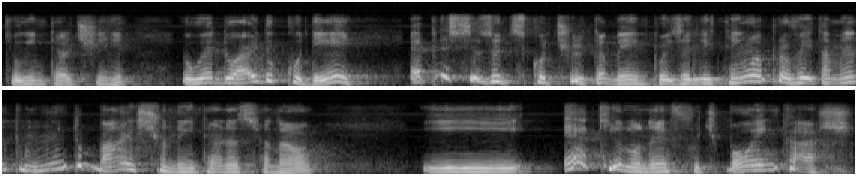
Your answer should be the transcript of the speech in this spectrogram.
que o Inter tinha. E o Eduardo Cudê é preciso discutir também, pois ele tem um aproveitamento muito baixo no Internacional. E é aquilo, né? Futebol é encaixe.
